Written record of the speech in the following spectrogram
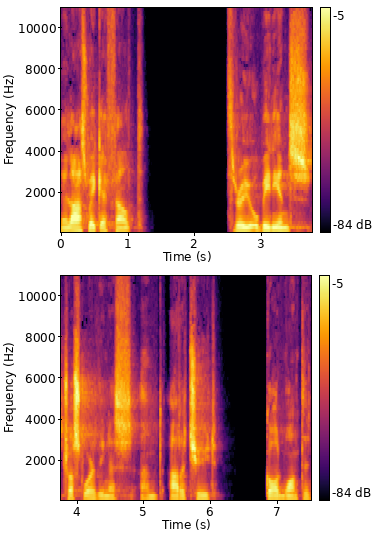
Now, last week I felt through obedience, trustworthiness, and attitude, God wanted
